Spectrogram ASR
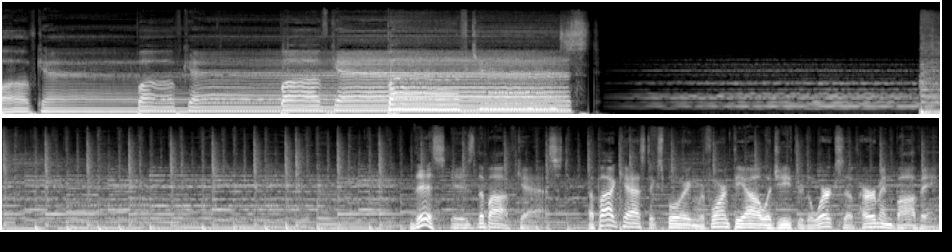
Bavcast. Bavcast. Bavcast. Bavcast. This is the Bavcast, a podcast exploring Reformed theology through the works of Herman Bavinck.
